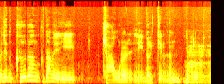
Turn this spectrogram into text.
어쨌든 그런 그 다음에 이 좌우를 이 널뛰는 음.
